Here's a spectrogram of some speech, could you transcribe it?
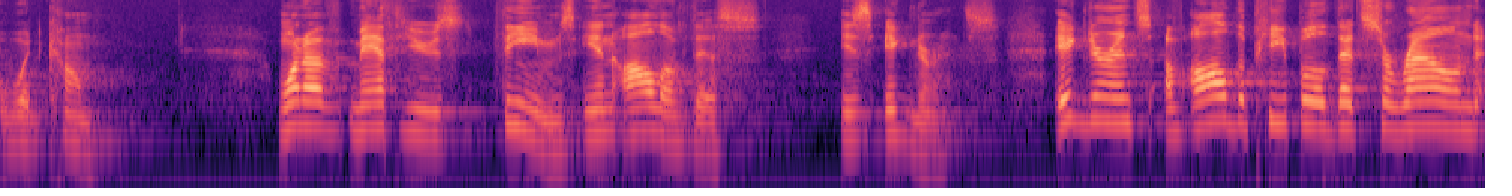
would come. One of Matthew's themes in all of this is ignorance. Ignorance of all the people that surround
